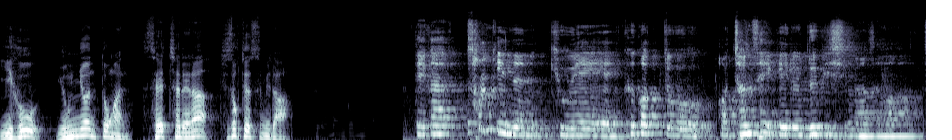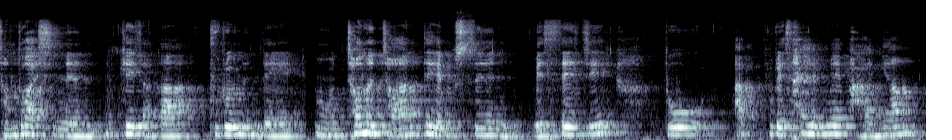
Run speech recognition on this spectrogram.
이후 6년 동안 세 차례나 지속됐습니다. 내가 섬기는 교회에 그것도 어, 전 세계를 누비시면서 전도하시는 목회자가 부르는데 음, 저는 저한테 무슨 메시지 또 앞으로의 삶의 방향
